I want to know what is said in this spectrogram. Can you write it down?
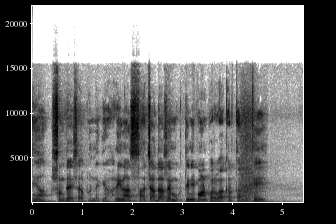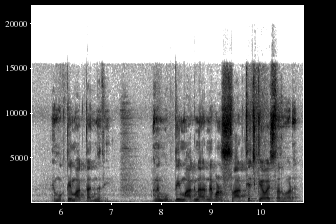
અહીંયા સમજાય છે આપણને કે હરિના સાચા દાસે મુક્તિની પણ પરવા કરતા નથી. એ મુક્તિ માગતા જ નથી. અને મુક્તિ માગનારને પણ સ્વાર્થી જ કહેવાય સરવાળે.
